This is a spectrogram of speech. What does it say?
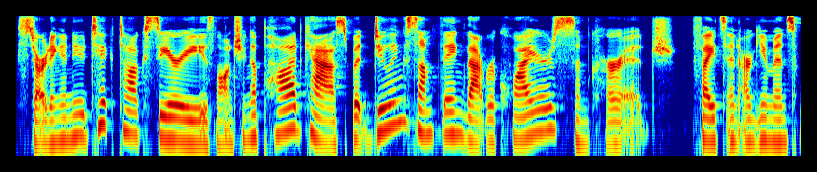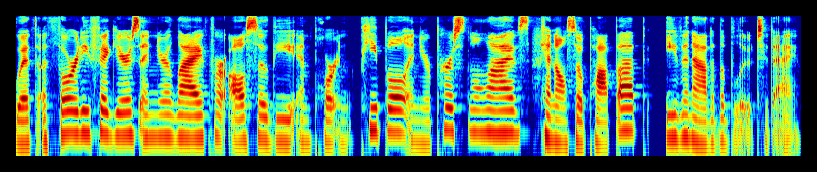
starting a new TikTok series, launching a podcast, but doing something that requires some courage. Fights and arguments with authority figures in your life or also the important people in your personal lives can also pop up even out of the blue today.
